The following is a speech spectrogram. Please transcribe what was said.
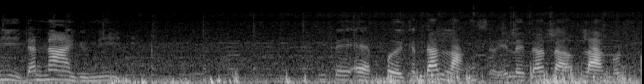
นี่ด้านหน้าอยู่นี่ที่ไปแอบเปิดกันด้านหลังเฉยเลยด้านหลังรางรถไฟ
